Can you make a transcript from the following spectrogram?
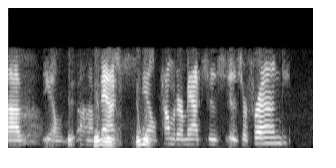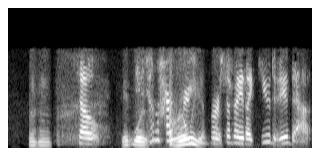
Um, you know, It- uh, it Max. was- you was- know, Commodore Max is is her friend. hmm So It was it's kind of hard brilliant. for, for somebody like you to do that.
